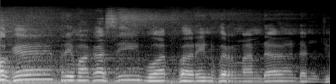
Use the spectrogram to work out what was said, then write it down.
Oke, terima kasih buat Farin Fernanda dan juga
